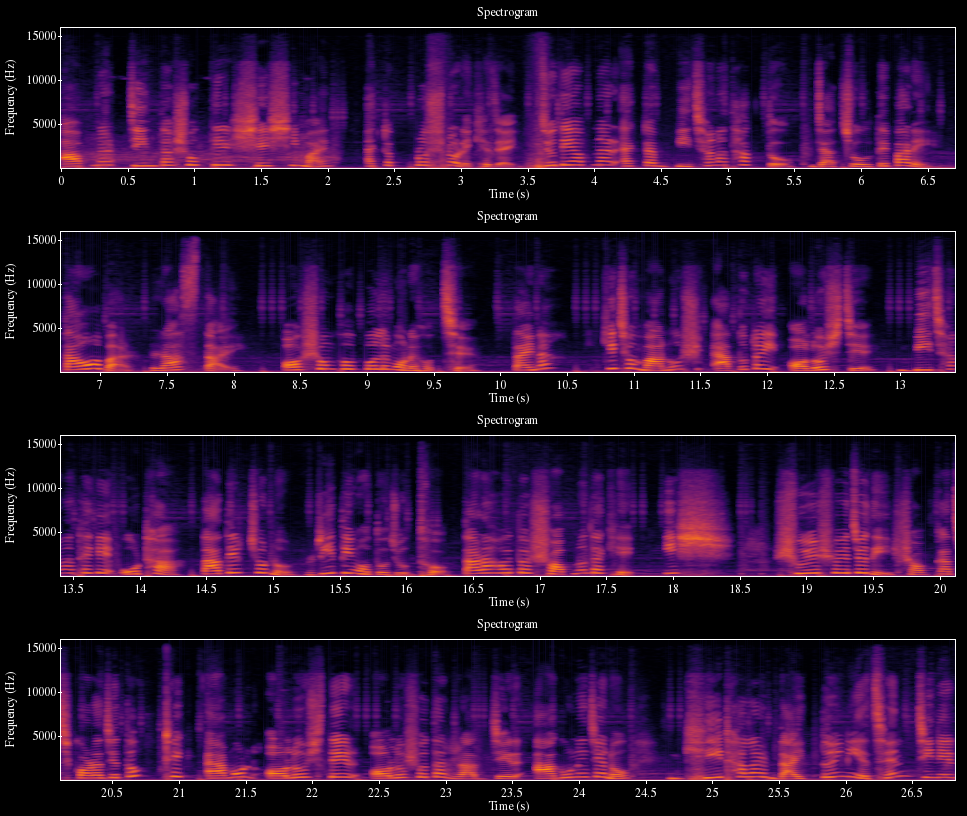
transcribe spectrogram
আপনার চিন্তা শক্তির শেষ সীমায় একটা প্রশ্ন রেখে যাই। যদি আপনার একটা বিছানা থাকতো যা চলতে পারে, তাও আবার রাস্তায় অসম্ভব বলে মনে হচ্ছে, তাই না? কিছু মানুষ এতটাই অলস যে বিছানা থেকে ওঠা তাদের জন্য রীতিমতো যুদ্ধ। তারা হয়তো স্বপ্ন দেখে, ইস শুয়ে শুয়ে যদি সব কাজ করা যেত, ঠিক এমন অলসদের অলসতার রাজ্যের আগুনে যেন ঘি ঢালার দায়িত্বই নিয়েছেন চীনের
